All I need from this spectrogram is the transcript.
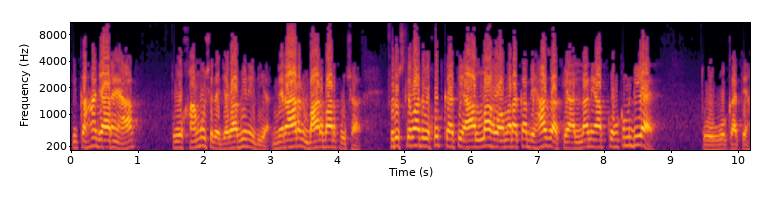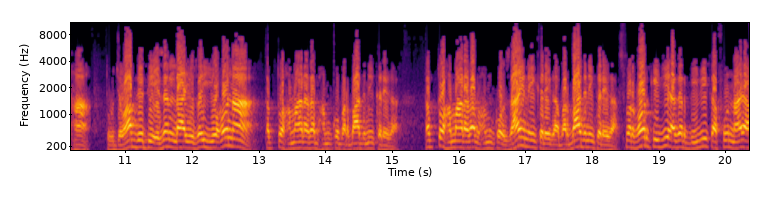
कि कहाँ जा रहे हैं आप तो वो खामोश रहे, जवाब ही नहीं दिया। मेरारन बार बार पूछा। फिर उसके बाद वो खुद कहती अल्लाह हमारा का बेहाजा, क्या अल्लाह ने आपको हुक्म दिया है? तो वो कहते हाँ। तो जवाब देती युजना तब तो हमारा रब हमको बर्बाद नहीं करेगा। तब तो हमारा रब हमको जाय नहीं करेगा, बर्बाद नहीं करेगा। इस पर गौर कीजिए, अगर बीवी का फ़ोन आया,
